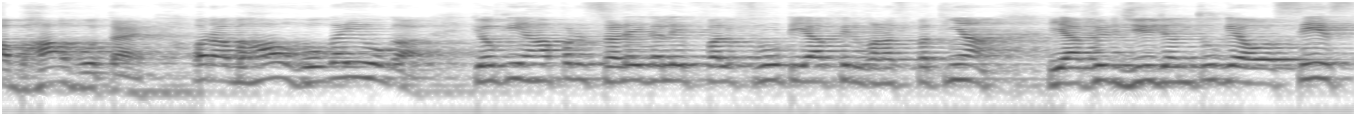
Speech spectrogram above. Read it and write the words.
अभाव होता है। और अभाव होगा ही होगा, क्योंकि यहाँ पर सड़े गले फल, फ्रूट या फिर वनस्पतियाँ या फिर जीव जंतु के अवशेष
